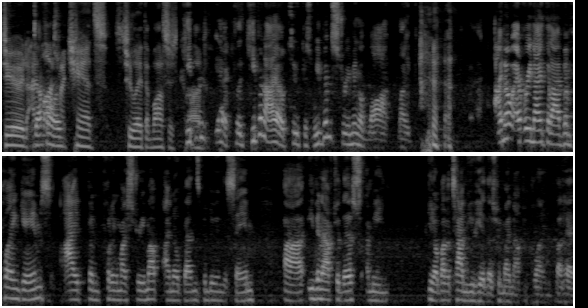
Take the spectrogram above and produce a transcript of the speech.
Dude, I lost Definitely. my chance. It's too late. The monster's Keep an, yeah, keep an eye out too because we've been streaming a lot. Like, I know every night that I've been playing games, I've been putting my stream up. I know Ben's been doing the same. Uh, even after this, I mean, you know, by the time you hear this, we might not be playing. But hey,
